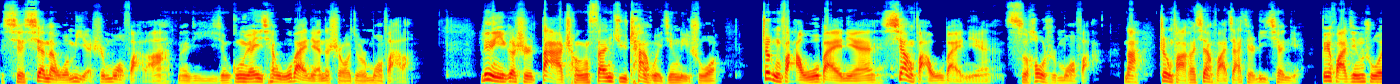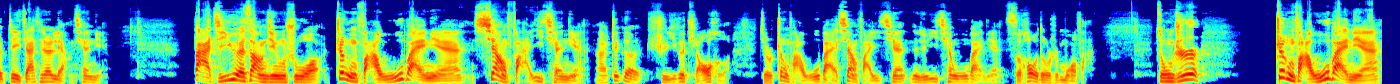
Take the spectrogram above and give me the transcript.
现现在我们也是末法了啊，那已经公元一千五百年的时候就是末法了。另一个是《大乘三句忏悔经》里说，正法五百年，相法五百年，此后是末法。那正法和相法加起来一千年，悲华经说这加起来两千年，大集月藏经说正法五百年，相法一千年啊，这个是一个调和，就是正法五百，相法一千，那就一千五百年，此后都是末法。总之，正法五百年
